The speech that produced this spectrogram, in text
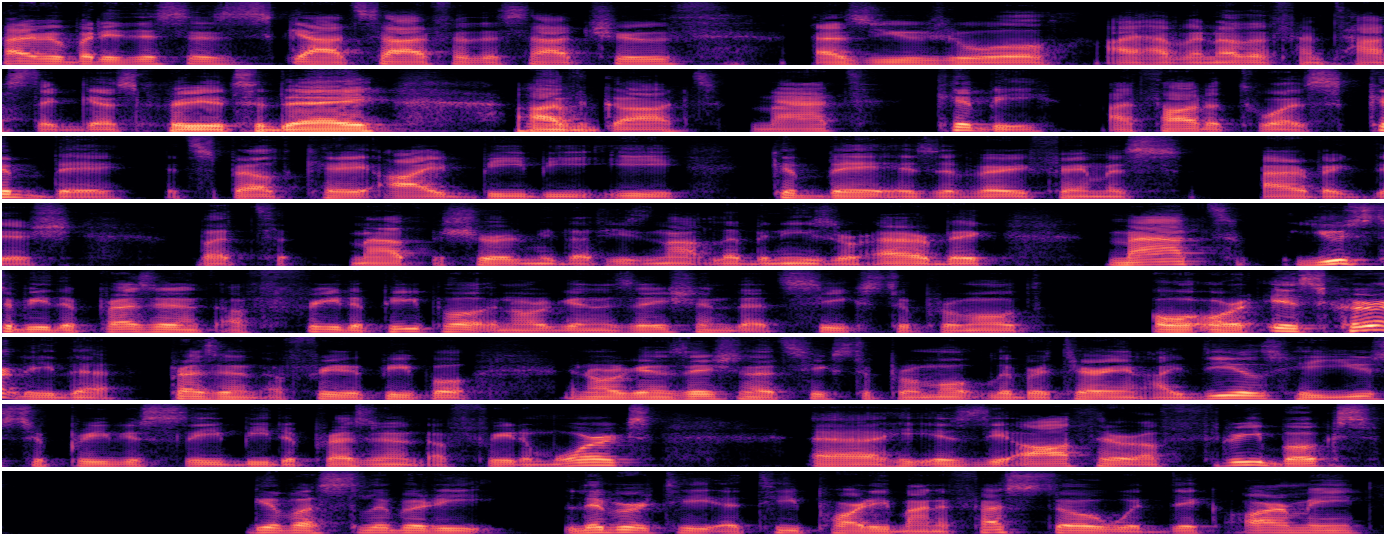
Hi, everybody. This is Gad Saad for the Saad Truth. As usual, I have another fantastic guest for you today. I've got Matt Kibbe. I thought it was Kibbe. It's spelled K-I-B-B-E. Kibbe is a very famous Arabic dish, but Matt assured me that he's not Lebanese or Arabic. Matt used to be the president of Free the People, an organization that seeks to promote or, or, is currently the president of Free the People, an organization that seeks to promote libertarian ideals. He used to previously be the president of Freedom Works. Uh, he is the author of three books Give Us Liberty, Liberty, a Tea Party Manifesto with Dick Armey,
